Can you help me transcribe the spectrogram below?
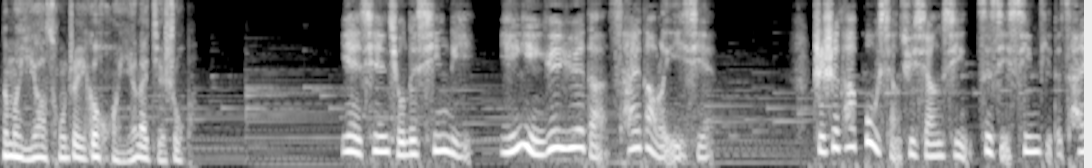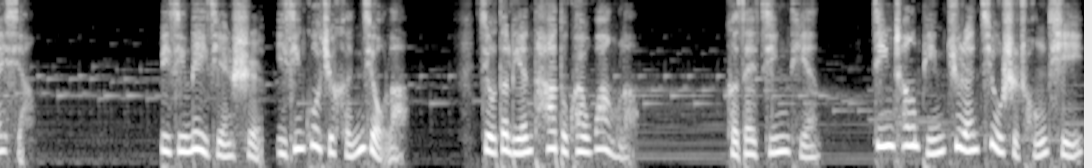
那么也要从这一个谎言来结束吧。叶千琼的心里隐隐约约的猜到了一些，只是她不想去相信自己心底的猜想。毕竟那件事已经过去很久了，久的连他都快忘了。可在今天，金昌平居然旧事重提，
